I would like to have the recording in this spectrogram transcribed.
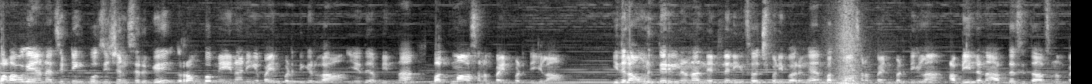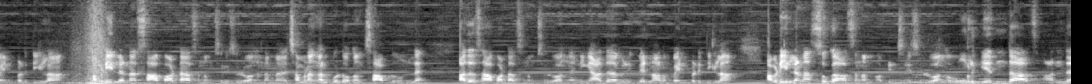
பல வகையான சிட்டிங் பொசிஷன்ஸ் இருக்குது ரொம்ப மெயினாக நீங்கள் பயன்படுத்திக்கலாம் எது அப்படின்னா பத்மாசனம் பயன்படுத்திக்கலாம். இதெல்லாம் உங்களுக்கு தெரியலன்னா நெட்டில் நீங்கள் சர்ச் பண்ணி பாருங்கள் பத்மாசனம் பயன்படுத்திக்கலாம். அப்படி இல்லைன்னா அர்த்த சித்தாசனம் பயன்படுத்திக்கலாம். அப்படி இல்லைன்னா சாப்பாட்டு ஆசனம் சொல்லி சொல்லுவாங்க. நம்ம சமணங்கால் போட்டு உட்காந்து சாப்பிடுவோம்ல. அதை சாப்பாட்டாசனம் சொல்லுவாங்க. நீங்கள் அதை வேணாலும் பயன்படுத்திக்கலாம். அப்படி இல்லைன்னா சுகாசனம் அப்படின்னு சொல்லி சொல்லுவாங்க. உங்களுக்கு எந்த அந்த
